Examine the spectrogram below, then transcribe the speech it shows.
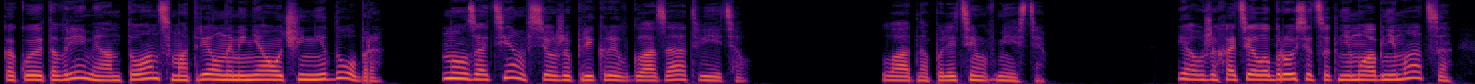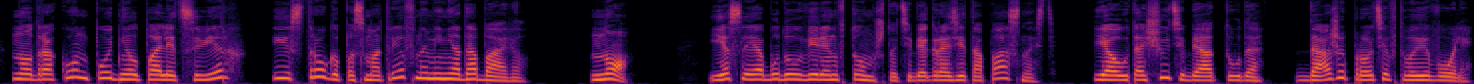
Какое-то время Антуан смотрел на меня очень недобро, но затем, все же прикрыв глаза, ответил. «Ладно, полетим вместе». Я уже хотела броситься к нему обниматься, но дракон поднял палец вверх и, строго посмотрев на меня, добавил. «Но, если я буду уверен в том, что тебе грозит опасность, я утащу тебя оттуда, даже против твоей воли.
